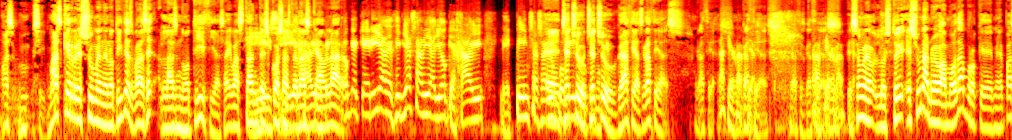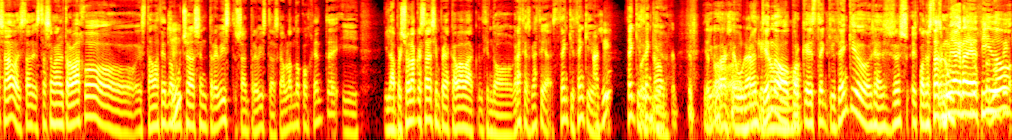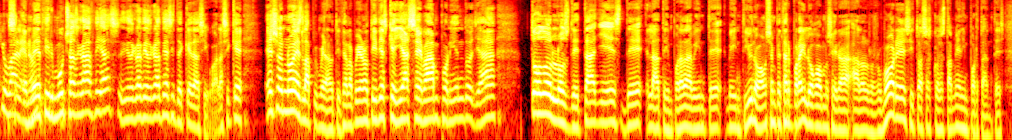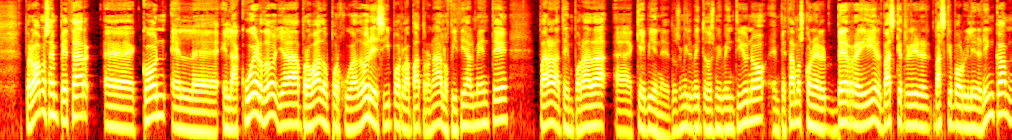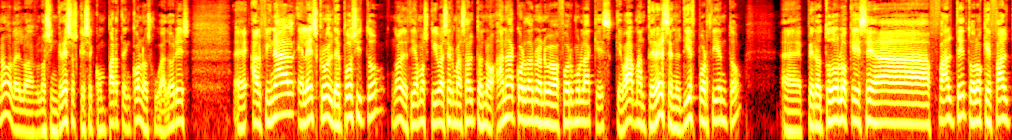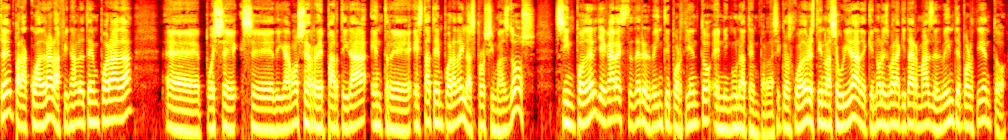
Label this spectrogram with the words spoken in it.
Más, sí, más que resumen de noticias, van a ser las noticias. Hay bastantes Sí, cosas sí, de las Javi, que hablar. Lo que quería decir, ya sabía yo que Javi le pinchas ahí Eh, un poquito. Chechu, Chechu, que- gracias, gracias. Gracias. Gracias, gracias. Gracias, gracias, gracias. Gracias, gracias. Eso me- lo estoy, es una nueva moda porque me he pasado. Esta, esta semana del trabajo estaba haciendo muchas entrevistas, o sea, entrevistas, hablando con gente y, y la persona que estaba siempre acababa diciendo gracias, gracias, thank you, thank you. ¿Ah, sí? Thank you, Pues thank no, you. te- te Y digo, no entiendo no. por qué es thank you, thank you. O sea, es, es cuando estás muy you- agradecido, you vale, en ¿no? vez de decir muchas gracias, dices gracias, gracias y te quedas igual. Así que eso no es la primera noticia. La primera noticia es que ya se van poniendo ya todos los detalles de la temporada 2021. Vamos a empezar por ahí, luego vamos a ir a, a los rumores y todas esas cosas también importantes. Pero vamos a empezar eh, con el, eh, el acuerdo ya aprobado por jugadores y por la patronal oficialmente para la temporada eh, que viene, 2020-2021. Empezamos con el BRI, el Basket Basketball Related Income, ¿no? Lo- lo- los ingresos que se comparten con los jugadores. Al final, el escrow, el depósito, ¿no? Decíamos que iba a ser más alto. No, han acordado una nueva fórmula que es que va a mantenerse en el 10%, eh, pero todo lo que sea falte, todo lo que falte para cuadrar a final de temporada, eh, pues se, digamos, se repartirá entre esta temporada y las próximas dos, sin poder llegar a exceder el 20% en ninguna temporada. Así que los jugadores tienen la seguridad de que no les van a quitar más del 20%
